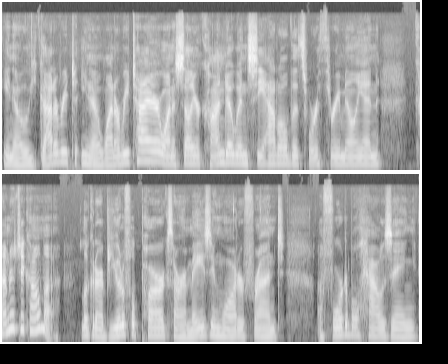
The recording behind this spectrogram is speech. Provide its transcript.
you know, you got to, reti- you know, want to retire, want to sell your condo in Seattle that's worth three million, come to Tacoma. Look at our beautiful parks, our amazing waterfront, affordable housing,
